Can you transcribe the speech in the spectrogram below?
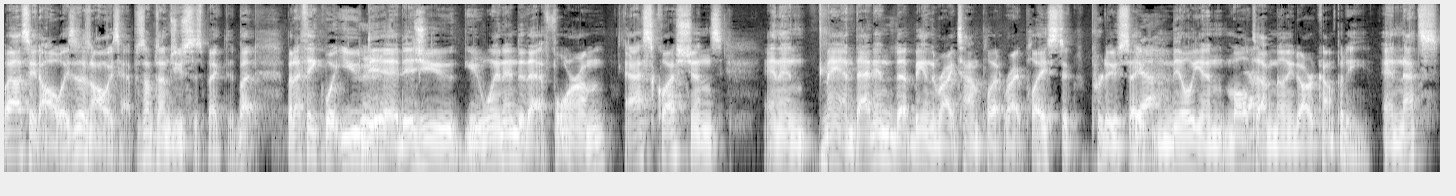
Well, I say it always. It doesn't always happen. Sometimes you suspect it, but but I think what you mm. did is you you went into that forum, asked questions, and then man, that ended up being the right time, right place to produce a yeah. million, multi-million dollar company, and that's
